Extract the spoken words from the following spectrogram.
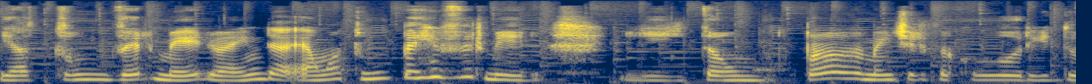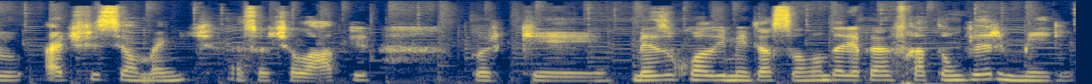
E atum vermelho ainda é um atum bem vermelho. E, então, provavelmente ele foi colorido artificialmente, essa tilápia. Porque, mesmo com a alimentação, não daria para ficar tão vermelho.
